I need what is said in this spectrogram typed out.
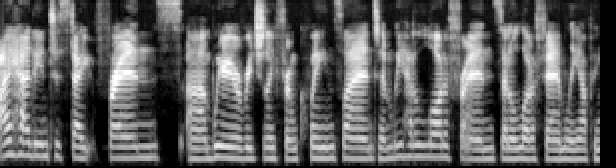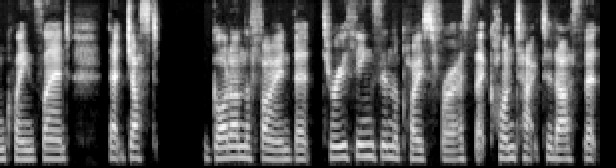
I had interstate friends. Um, we were originally from Queensland, and we had a lot of friends and a lot of family up in Queensland that just got on the phone that threw things in the post for us that contacted us that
